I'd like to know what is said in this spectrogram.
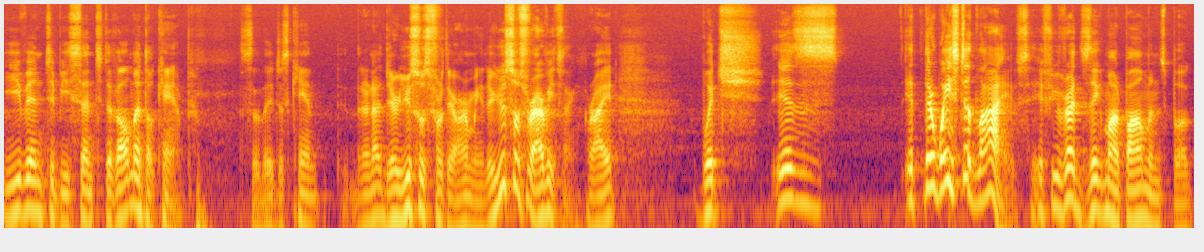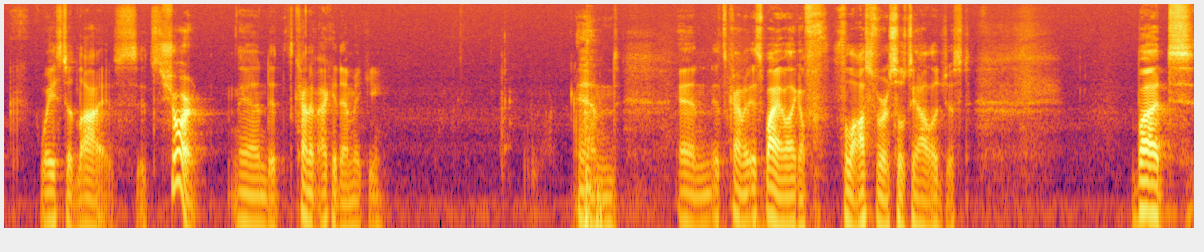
even to be sent to developmental camp. So they just can't. They're not. They're useless for the army. They're useless for everything, right? Which is, it, they're wasted lives. If you've read Zygmunt Bauman's book, Wasted Lives, it's short and it's kind of academicy, and and it's kind of it's by like a philosopher, a sociologist. But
